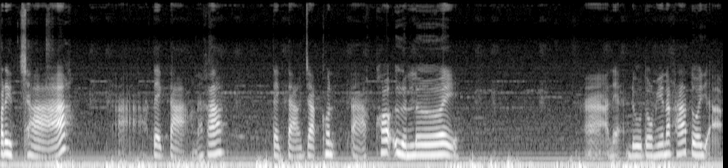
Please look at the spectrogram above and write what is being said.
ปริฉาแตกต่างนะคะ แตกต่างจากคนข้ออื่นเลย อ่า เนี่ย ดูตรงนี้นะคะตัวอย่าง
